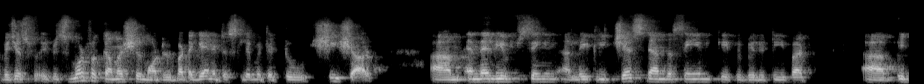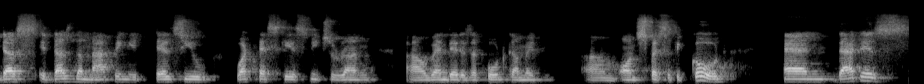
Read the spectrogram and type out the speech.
which is it's more of a commercial model, but again, it is limited to C Sharp. Um, and then we've seen uh, lately just done the same capability, but uh, it does it does the mapping. It tells you what test case needs to run uh, when there is a code commit um, on specific code, and that is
